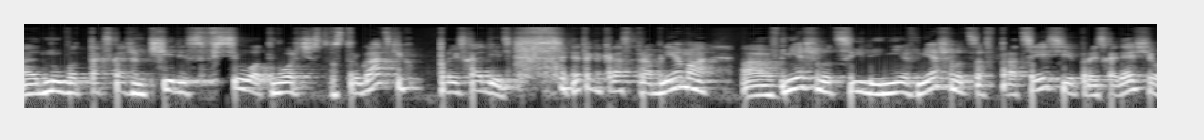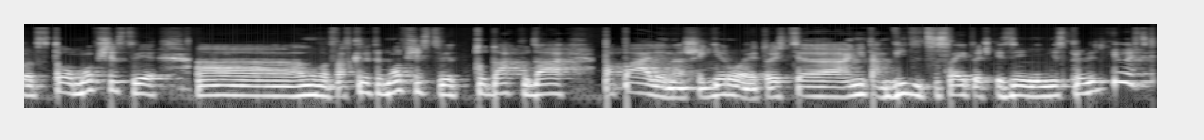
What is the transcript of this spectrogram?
э, ну вот так скажем, через все творчество Стругацких происходить. Это как раз проблема э, вмешиваться или не вмешиваться в процессе, происходящее вот в том обществе, э, ну вот в открытом обществе, туда, куда попали наши герои. То есть они там видят со своей точки зрения несправедливость,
